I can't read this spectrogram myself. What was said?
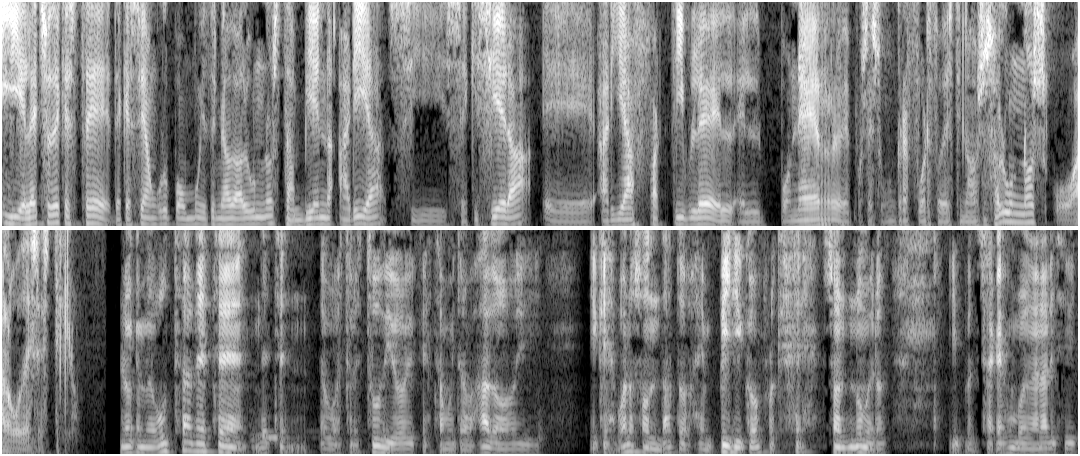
Y el hecho de que esté, de que sea un grupo muy determinado de alumnos también haría, si se quisiera, eh, haría factible el, poner, eh, pues eso, un refuerzo destinado a esos alumnos o algo de ese estilo. Lo que me gusta de este, de este, de vuestro estudio y que está muy trabajado y, que bueno, son datos empíricos porque son números y pues sacáis un buen análisis.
